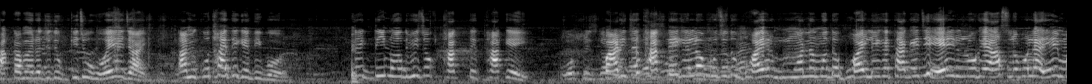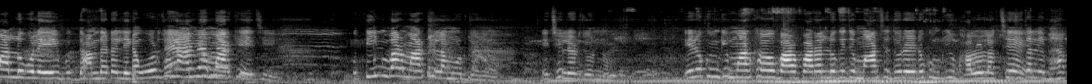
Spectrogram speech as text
ধাক্কা মেরে যদি কিছু হয়ে যায় তা আমি কোথায় থেকে দিব? প্রত্যেকদিন অভিযোগ থাকতে থাকেই। বাড়িতে থাকতে গেলেও শুধু ভয়ের মনের মধ্যে ভয় লেগে থাকে যে এই লোকে আসলো বলে এই মারলো বলে এই ধান্দাটা লেগে ওর জন্য আমিও মার খেয়েছি। ও তিনবার মার খেলাম ওর জন্য এই ছেলের জন্য। এরকম কি মার খাওয়া বার- পাড়ার লোকে যে মারছে ধরে এরকম কি ভালো লাগছে? তাহলে ভাগ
